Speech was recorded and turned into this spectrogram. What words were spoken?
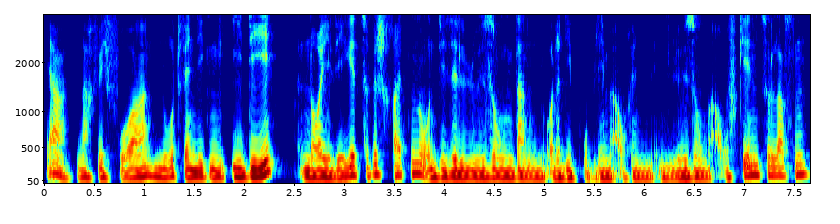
ja, nach wie vor notwendigen Idee, neue Wege zu beschreiten und diese Lösungen dann oder die Probleme auch in, in Lösungen aufgehen zu lassen.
